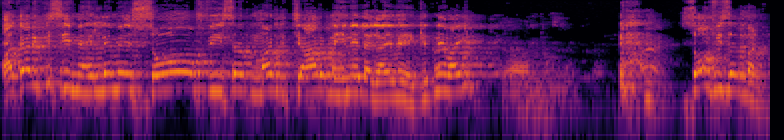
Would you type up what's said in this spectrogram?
اگر کسی محلے میں سو فیصد مرد چار مہینے لگائے ہوئے ہیں، کتنے بھائی؟ سو فیصد مرد۔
